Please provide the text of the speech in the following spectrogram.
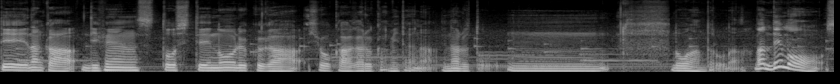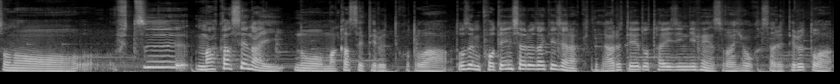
てなんかディフェンスとして能力が評価上がるかみたいななるとうーんどうなんだろうな。まあでも、その、普通任せないのを任せてるってことは、当然ポテンシャルだけじゃなくて、ある程度対人ディフェンスは評価されてるとは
